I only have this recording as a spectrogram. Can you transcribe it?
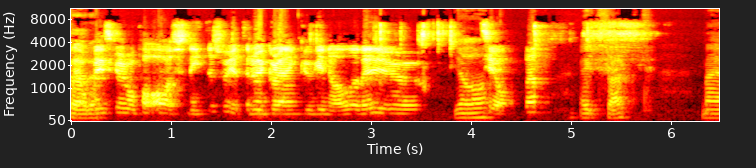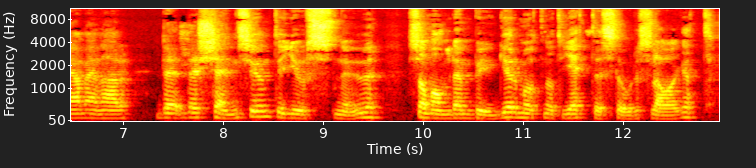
För... Om vi ska gå på avsnittet så heter det Grand Guignol och det är ju ja, teatern. Exakt. Men jag menar, det, det känns ju inte just nu som om den bygger mot något jättestorslaget.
